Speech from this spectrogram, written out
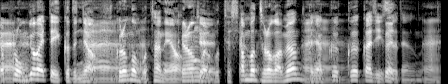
옆으로 네, 옮겨갈 때 있거든요. 네, 그런 건 네. 못 하네요. 그런 걸 못했어요. 한번 들어가면 네, 그냥 끝 끝까지 있어야 끝. 되는 거. 네.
